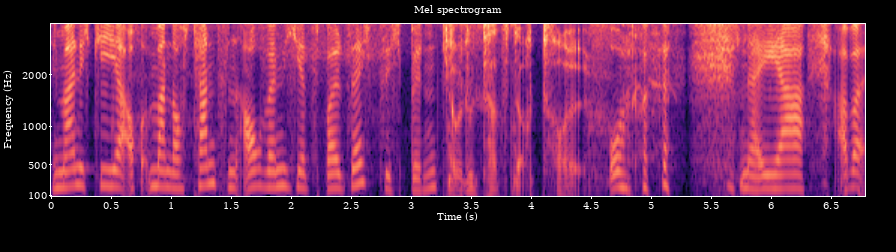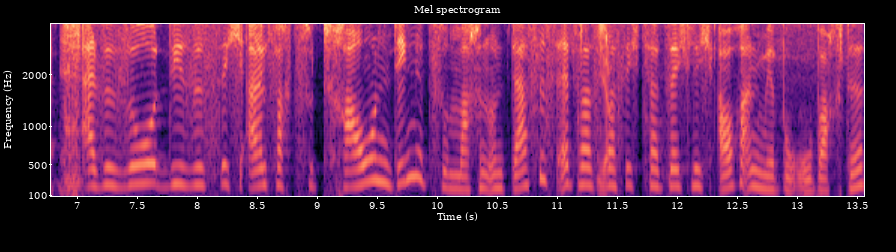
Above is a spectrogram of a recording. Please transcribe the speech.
Ich meine, ich gehe ja auch immer noch tanzen, auch wenn ich jetzt bald 60 bin. Aber du tatst auch toll. Oh, naja, aber also so dieses sich einfach zu trauen, Dinge zu machen. Und das ist etwas, Ja. was ich tatsächlich auch an mir beobachte,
